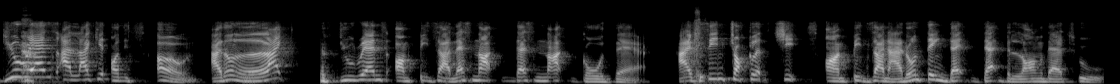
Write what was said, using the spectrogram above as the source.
Durians, I like it on its own. I don't like durians on pizza. Let's not let's not go there. I've seen chocolate chips on pizza, and I don't think that that belong there too.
